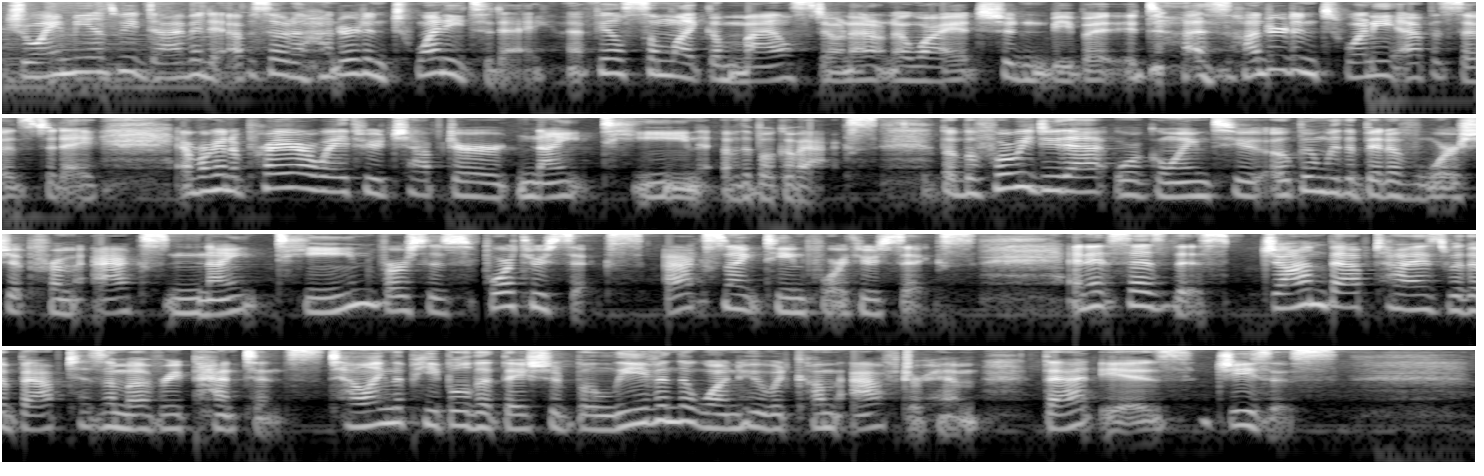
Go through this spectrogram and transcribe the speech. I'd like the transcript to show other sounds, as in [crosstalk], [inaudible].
Join me as we dive into episode 120 today. That feels some like a milestone. I don't know why it shouldn't be, but it [laughs] does. 120 episodes today. And we're going to pray our way through chapter 19 of the book of Acts. But before we do that, we're going to open with a bit of worship from Acts 19, verses 4 through 6. Acts 19, 4 through 6. And it says this John baptized with a baptism of repentance, telling the people that they should believe in the one who would come after him, that is, Jesus.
